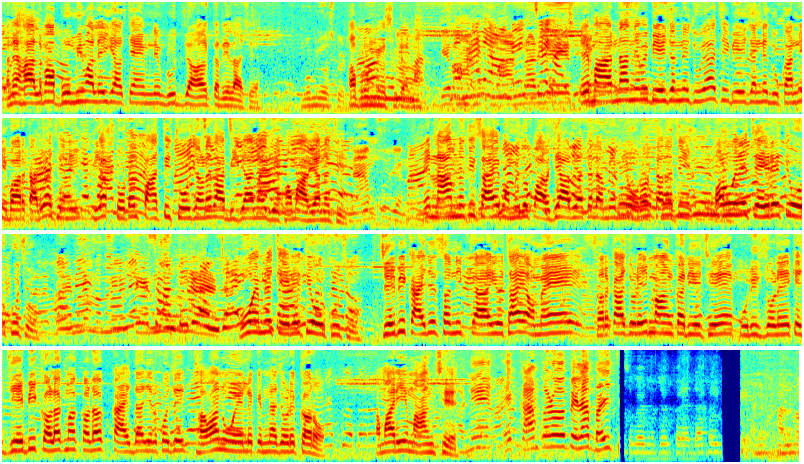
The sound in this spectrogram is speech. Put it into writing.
અને હાલમાં ભૂમિમાં લઈ ગયા ત્યાં એમને મૃત જાહેર કરેલા છે. ભૂમિ હોસ્પિટલ. એ મારનારને અમે બે જણને જોયા છે બે જણને દુકાનની બહાર કાઢ્યા છે ને બીજા ટોટલ પાંચથી છ જણ હતા બીજાને દેખવામાં આવ્યા નથી. નામ શું છે? એ નામ નથી સાહેબ અમે તો પાવજે આવ્યા હતા એટલે અમે એમને ઓળખતા નથી. પણ હું એને ચહેરેથી ઓળખું છું. હું એમને ચહેરેથી ઓળખું છું. જે બી કાયદેસરની કાર્યો થાય અમે સરકાર જોડે જ માંગ કરીએ છીએ પોલીસ જોડે કે જે બી કડકમાં કડક કાયદા જે લોકો જે થવાનું હોય એટલે કે એમના જોડે કરો. અમારી એ માંગ છે. એક કામ કરો પેલા ભાઈ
